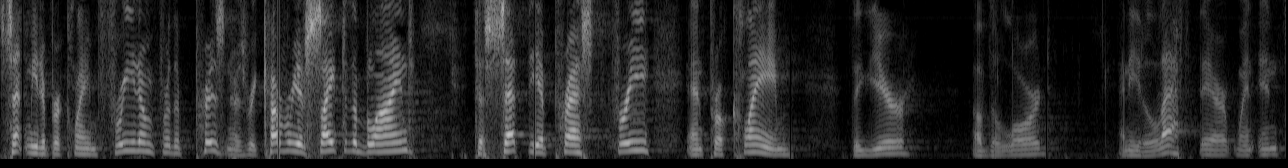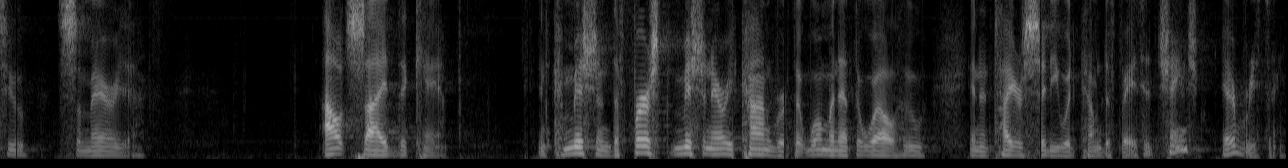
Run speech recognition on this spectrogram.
sent me to proclaim freedom for the prisoners, recovery of sight to the blind, to set the oppressed free, and proclaim the year of the Lord. And he left there, went into Samaria, outside the camp, and commissioned the first missionary convert, that woman at the well, who an entire city would come to faith. It changed everything.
